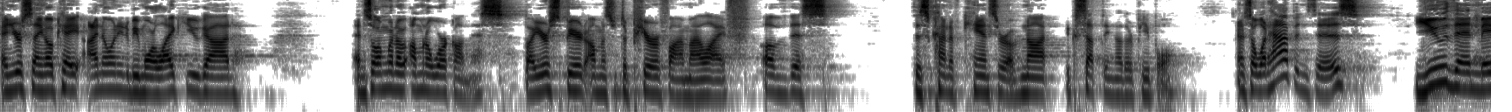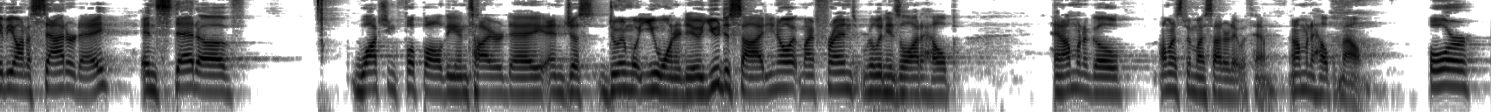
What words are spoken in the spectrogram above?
And you're saying, okay, I know I need to be more like you, God. And so I'm going to, I'm going to work on this. By your spirit, I'm going to start to purify my life of this, this kind of cancer of not accepting other people. And so what happens is you then maybe on a Saturday, instead of watching football the entire day and just doing what you want to do, you decide, you know what, my friend really needs a lot of help. And I'm going to go, I'm going to spend my Saturday with him and I'm going to help him out. Or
